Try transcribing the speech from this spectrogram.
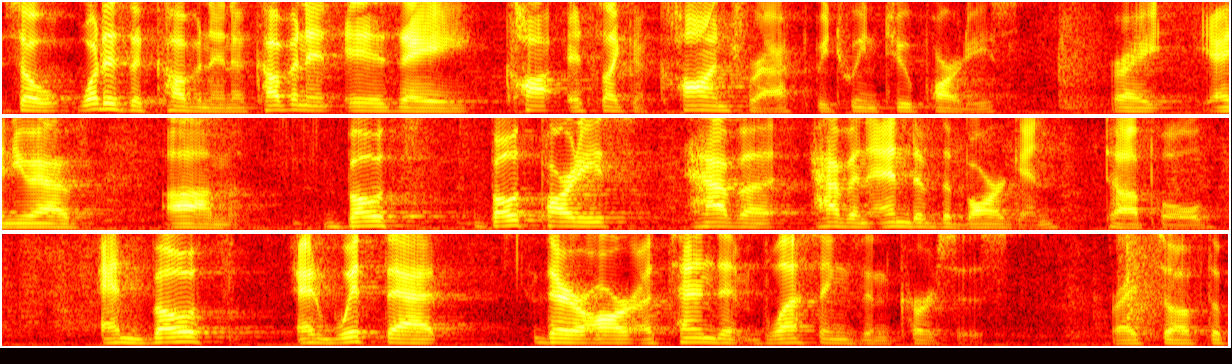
so what is a covenant? A covenant is a, it's like a contract between two parties, right? And you have um, both, both parties have a, have an end of the bargain to uphold. And both, and with that, there are attendant blessings and curses, right? So if the,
